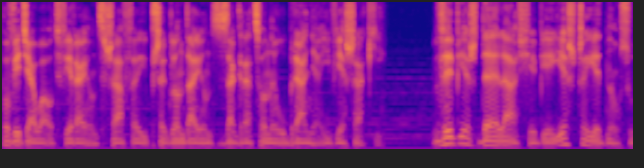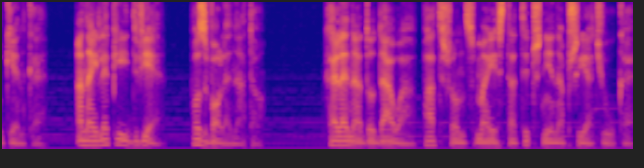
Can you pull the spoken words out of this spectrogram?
powiedziała otwierając szafę i przeglądając zagracone ubrania i wieszaki. Wybierz dla siebie jeszcze jedną sukienkę, a najlepiej dwie, pozwolę na to. Helena dodała, patrząc majestatycznie na przyjaciółkę.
